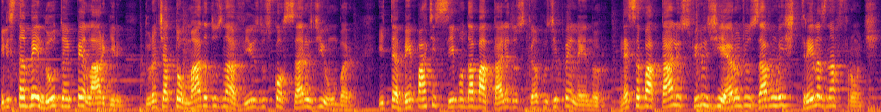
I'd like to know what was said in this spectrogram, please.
Eles também lutam em Pelargir, durante a tomada dos navios dos Corsários de Umbar, e também participam da Batalha dos Campos de Pelennor. Nessa batalha, os Filhos de Elrond usavam estrelas na fronte.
